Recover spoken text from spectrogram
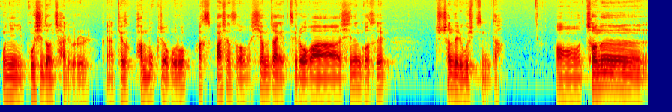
본인이 보시던 자료를 그냥 계속 반복적으로 학습하셔서 시험장에 들어가시는 것을 추천드리고 싶습니다. 어, 저는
